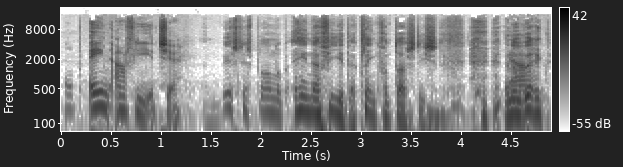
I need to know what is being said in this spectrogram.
op één A4'tje. Een businessplan op één A4, dat klinkt fantastisch. en ja, hoe werkt...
